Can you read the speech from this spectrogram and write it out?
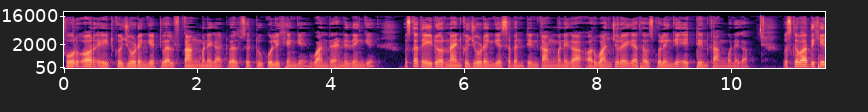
फोर और एट को जोड़ेंगे ट्वेल्व का अंक बनेगा ट्वेल्व से टू को लिखेंगे वन रहने देंगे। उसके बाद एट और नाइन को जोड़ेंगे सेवनटीन का अंक बनेगा और वन जो रह गया था उसको लेंगे एट्टीन का अंक बनेगा। उसके बाद देखिए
